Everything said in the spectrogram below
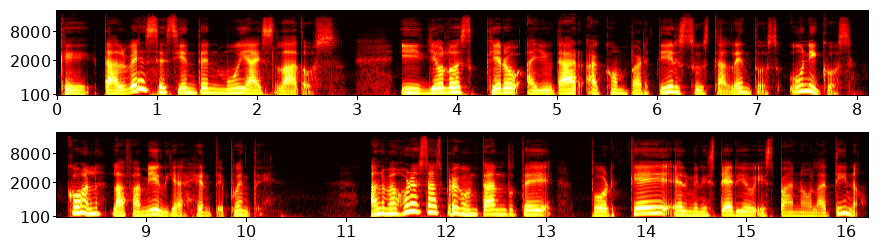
que tal vez se sienten muy aislados. Y yo los quiero ayudar a compartir sus talentos únicos con la familia Gente Puente. A lo mejor estás preguntándote por qué el Ministerio Hispano Latino,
